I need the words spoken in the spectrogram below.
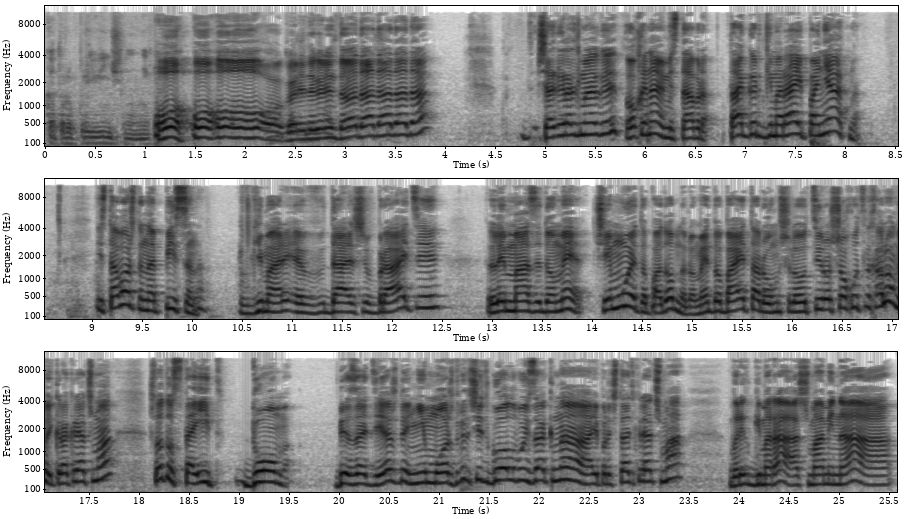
которые привинчены. О, о, о, о, о, говорит, говорит, да, да, да, да, да. Сейчас как раз Гимара говорит, ох и нами места Так, говорит Гимара, и понятно. Из того, что написано в Гимаре, э, в- дальше в Брайте, лемазе доме. Чему это подобно? Ломет бабай тарум, шло циро шоху цлехалон, и шма. Что-то стоит дома без одежды, не может вытащить голову из окна и прочитать крят шма. Говорит Гимара, шма мина.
